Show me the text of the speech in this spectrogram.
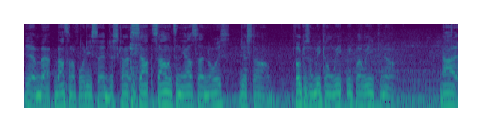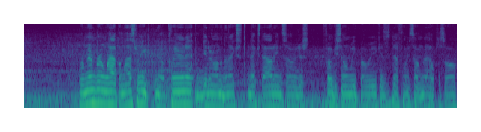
Yeah, and bou- bouncing off what he said, just kind of sil- silencing the outside noise, just um, focusing week on week, week by week, you know, not remembering what happened last week, you know, clearing it and getting on to the next next outing. So just focusing on week by week is definitely something that helped us all.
